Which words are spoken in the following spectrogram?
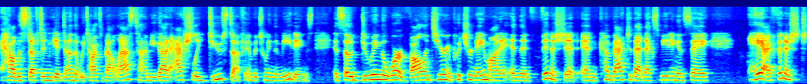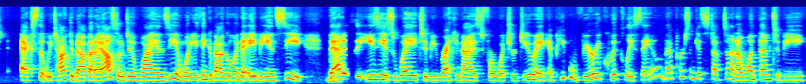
how the stuff didn't get done that we talked about last time. You got to actually do stuff in between the meetings. And so doing the work, volunteering, put your name on it and then finish it and come back to that next meeting and say, "Hey, I finished X that we talked about, but I also did Y and Z. And what do you think about going to A, B, and C? That is the easiest way to be recognized for what you're doing. And people very quickly say, oh, that person gets stuff done. I want them to be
